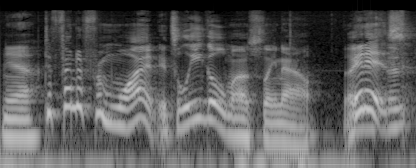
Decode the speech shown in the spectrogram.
Yeah. Defend it from what? It's legal mostly now. Like, It there's-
